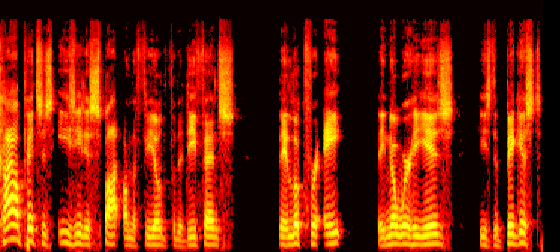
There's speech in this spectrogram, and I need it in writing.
Kyle Pitts is easy to spot on the field for the defense. They look for eight. They know where he is. He's the biggest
